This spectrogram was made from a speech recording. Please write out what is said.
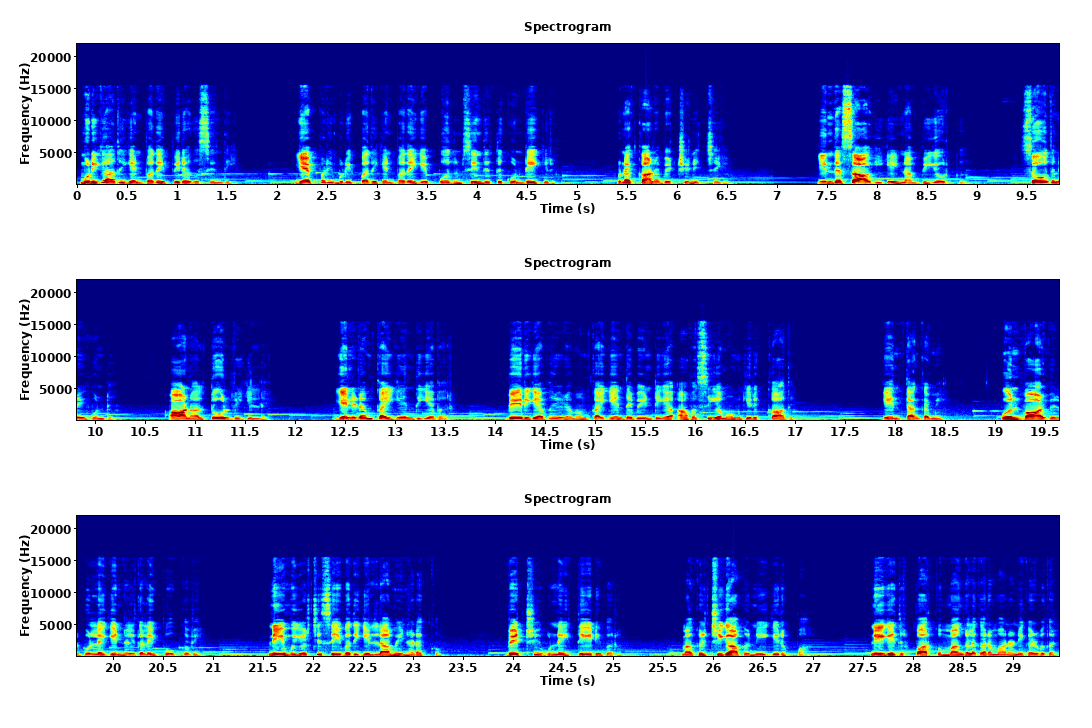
முடியாது என்பதை பிறகு சிந்தி. எப்படி முடிப்பது என்பதை எப்போதும் சிந்தித்துக் கொண்டே இரு. உனக்கான வெற்றி நிச்சயம். இந்த சாகியை நம்பியோர்க்கு சோதனை உண்டு. ஆனால் தோல்வி இல்லை. என்னிடம் கையேந்தியவர். வேறு எவரிடமும் கையேந்த வேண்டிய அவசியமும் இருக்காது. என் தங்கமே உன் வாழ்வில் உள்ள எண்ணல்களை போக்குவேன். நீ முயற்சி செய்வது எல்லாமே நடக்கும். வெற்றி உன்னை தேடி வரும். மகிழ்ச்சியாக நீ இருப்பாய். நீ எதிர்பார்க்கும் மங்களகரமான நிகழ்வுகள்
